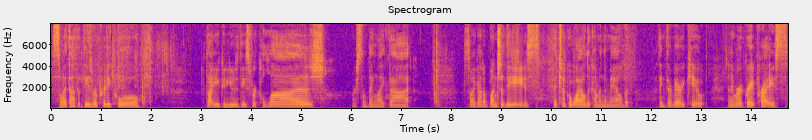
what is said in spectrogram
So I thought that these were pretty cool. I thought you could use these for collage or something like that. So I got a bunch of these. They took a while to come in the mail, but I think they're very cute and they were a great price.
